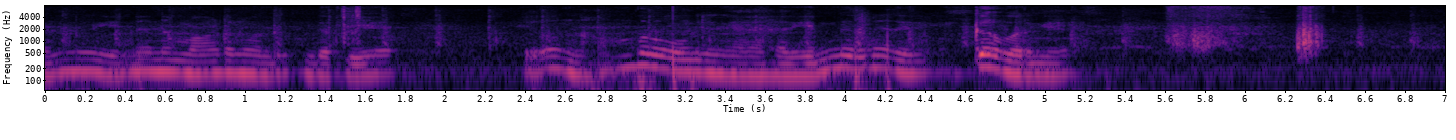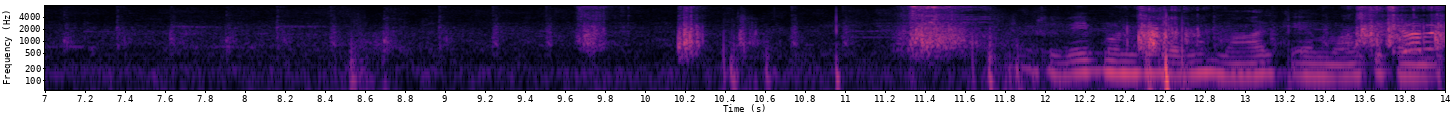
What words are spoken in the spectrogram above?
ஒன்று என்னென்ன மாடல் வந்திருக்குன்னு தெரியல ஏதோ நம்பர் ஓடுங்க அது என்னதுன்னு அது எங்கே பாருங்க. ரிவே பண்ணுறது மார்க் மாற்றிட்டாங்க!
